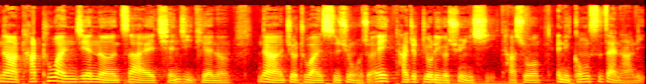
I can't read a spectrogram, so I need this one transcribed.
那他突然间呢，在前几天呢，那就突然私讯我说，诶，他就丢了一个讯息，他说，诶，你公司在哪里？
